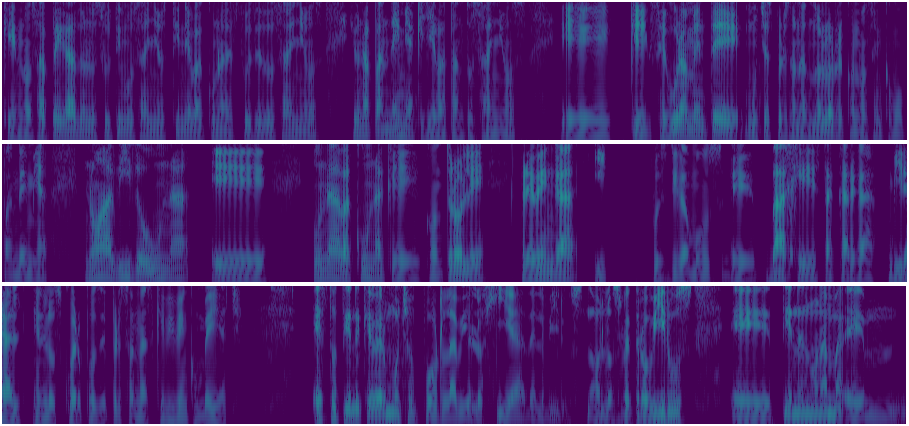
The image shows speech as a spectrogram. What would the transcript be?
que nos ha pegado en los últimos años tiene vacuna después de dos años y una pandemia que lleva tantos años, eh, que seguramente muchas personas no lo reconocen como pandemia, no ha habido una, eh, una vacuna que controle, prevenga y pues digamos eh, baje esta carga viral en los cuerpos de personas que viven con VIH. Esto tiene que ver mucho por la biología del virus, ¿no? Los retrovirus eh, tienen una, em,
